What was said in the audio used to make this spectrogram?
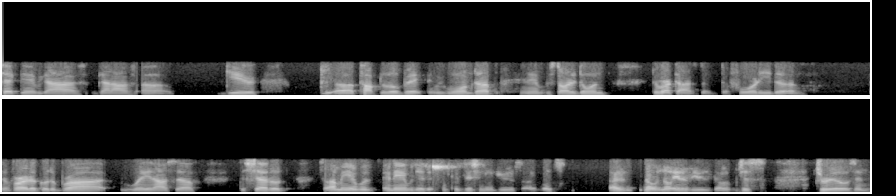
checked in. We got our got our uh, gear. We uh, talked a little bit, and we warmed up, and then we started doing the workouts, the the forty, the the vertical, the broad. We weighed ourselves, the shuttle. So I mean, it was, and then we did some positional drills. So it was uh, no no interviews though, just drills, and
